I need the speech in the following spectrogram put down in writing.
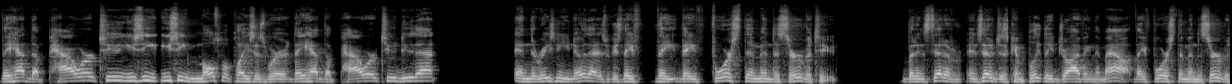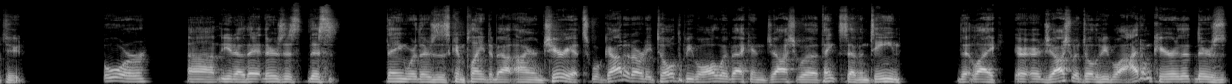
they had the power to. You see you see multiple places where they had the power to do that. And the reason you know that is because they they they forced them into servitude. But instead of instead of just completely driving them out, they forced them into servitude. Or uh, you know, they, there's this this thing where there's this complaint about iron chariots. Well, God had already told the people all the way back in Joshua, I think 17, that like or Joshua told the people, I don't care that there's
